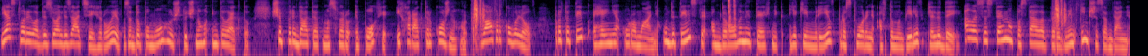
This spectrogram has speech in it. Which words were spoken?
Я створила візуалізації героїв за допомогою штучного інтелекту, щоб передати атмосферу епохи і характер кожного. Лавр Ковальов прототип генія у романі. У дитинстві обдарований технік, який мріяв про створення автомобілів для людей. Але система поставила перед ним інше завдання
